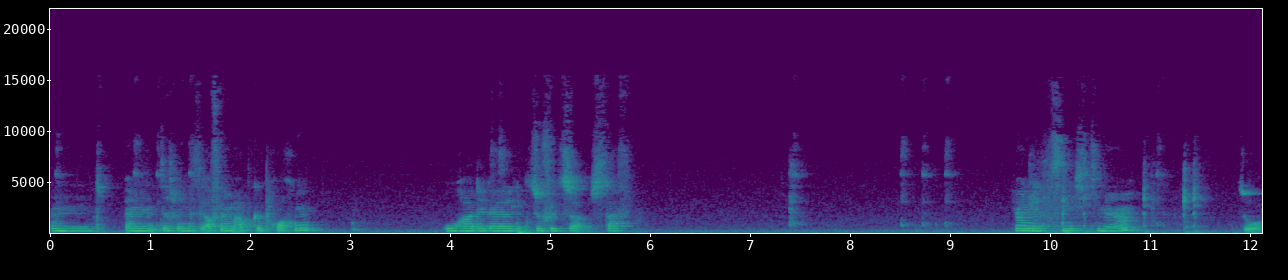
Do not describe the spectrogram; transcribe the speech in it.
Und ähm, deswegen ist die Aufnahme abgebrochen. Oha, Digga, da liegt so viel Stuff. Ja, und jetzt nichts mehr. So.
